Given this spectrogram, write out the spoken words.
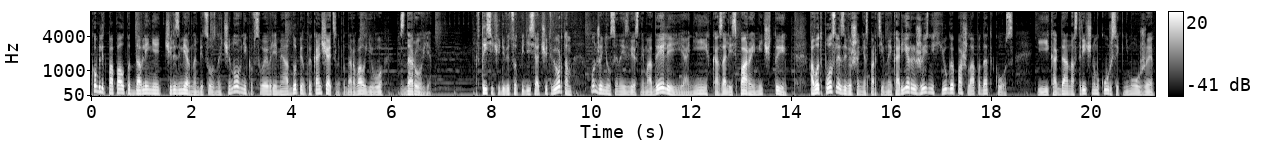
Коблет попал под давление чрезмерно амбициозных чиновников в свое время, а допинг окончательно подорвал его здоровье. В 1954 он женился на известной модели, и они казались парой мечты. А вот после завершения спортивной карьеры жизнь Хьюга пошла под откос. И когда на встречном курсе к нему уже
